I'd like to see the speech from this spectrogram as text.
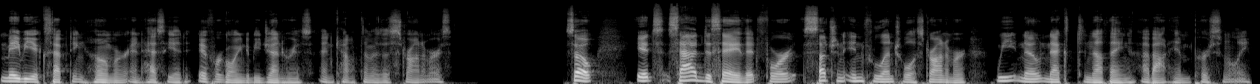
maybe excepting Homer and Hesiod if we're going to be generous and count them as astronomers. So, it's sad to say that for such an influential astronomer, we know next to nothing about him personally.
